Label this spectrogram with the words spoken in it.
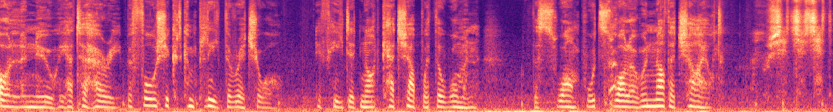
Olle knew he had to hurry before she could complete the ritual. If he did not catch up with the woman, the swamp would swallow another child. Oh, shit, shit, shit.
